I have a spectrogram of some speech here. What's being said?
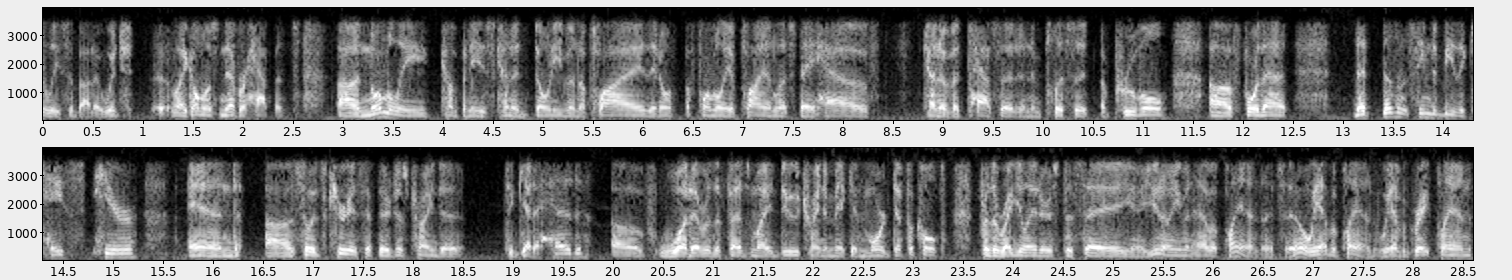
release about it, which uh, like almost never happens. Uh, normally, companies kind of don't even apply; they don't formally apply unless they have kind of a tacit and implicit approval uh, for that. That doesn't seem to be the case here, and uh, so it's curious if they're just trying to to get ahead of whatever the feds might do, trying to make it more difficult for the regulators to say, you, know, you don't even have a plan. They say, oh, we have a plan. We have a great plan,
